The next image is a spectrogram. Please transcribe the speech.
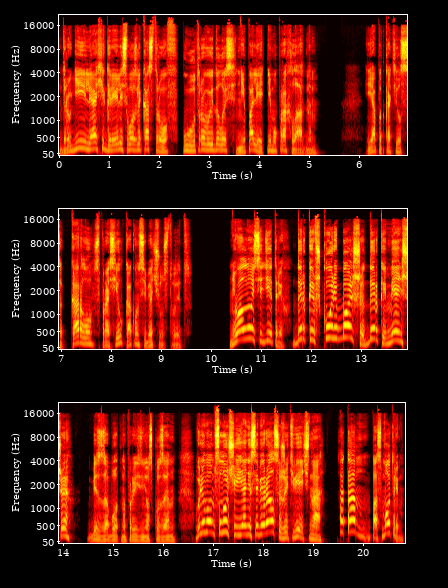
Другие ляхи грелись возле костров, утро выдалось не по-летнему прохладным. Я подкатился к Карлу, спросил, как он себя чувствует. «Не волнуйся, Дитрих, дыркой в шкуре больше, дыркой меньше», — беззаботно произнес кузен. «В любом случае, я не собирался жить вечно, а там посмотрим».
